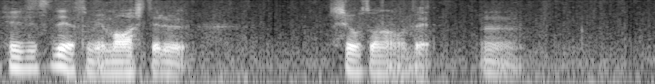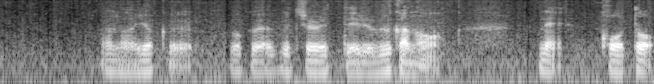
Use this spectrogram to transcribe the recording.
平日で休みを回してる仕事なので、うん。あの、よく僕が愚痴を言っている部下のね、子と、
